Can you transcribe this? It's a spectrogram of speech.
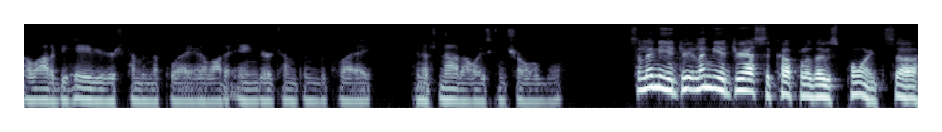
a lot of behaviors come into play, a lot of anger comes into play, and it's not always controllable. So let me let me address a couple of those points. Uh,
